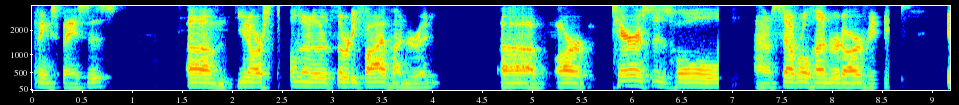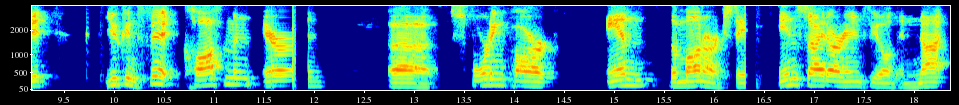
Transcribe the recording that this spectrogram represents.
camping spaces um, you know, our sold another 3,500. Uh, our terraces hold I don't know, several hundred RVs. It you can fit Kauffman Arrowhead uh, Sporting Park and the Monarch Stadium inside our infield and not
